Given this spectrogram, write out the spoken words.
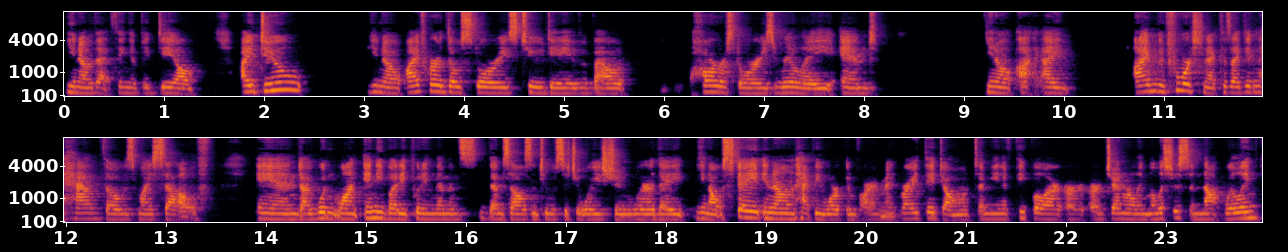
you know that thing a big deal. I do you know, I've heard those stories too, Dave, about horror stories, really. And, you know, I, I I'm fortunate because I didn't have those myself and I wouldn't want anybody putting them in, themselves into a situation where they, you know, stay in an unhappy work environment, right? They don't. I mean, if people are, are, are, generally malicious and not willing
